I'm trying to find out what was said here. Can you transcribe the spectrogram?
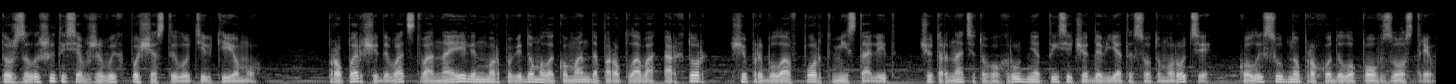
тож залишитися в живих пощастило тільки йому. Про перші дивацтва на Елінмор повідомила команда пароплава Архтор, що прибула в порт міста Літ 14 грудня 1900 році, коли судно проходило повз острів.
